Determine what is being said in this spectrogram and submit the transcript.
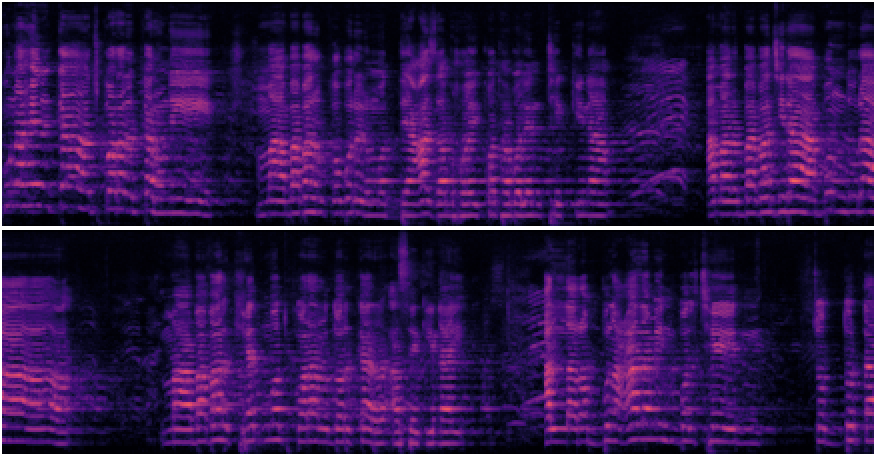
গুনাহের কাজ করার কারণে মা বাবার কবরের মধ্যে আজাব হয় কথা বলেন ঠিক কিনা? আমার বাবাজিরা, বন্ধুরা মা বাবার খেদমত করার দরকার আছে কি নাই? আল্লাহ রব্বুল আলামিন বলছেন, চোদ্দটা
